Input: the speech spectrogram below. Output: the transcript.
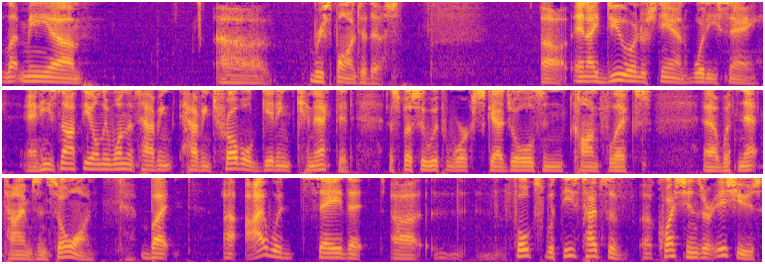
let me um, uh, respond to this. Uh, and I do understand what he's saying. And he's not the only one that's having having trouble getting connected, especially with work schedules and conflicts uh, with net times and so on. But uh, I would say that uh, folks with these types of uh, questions or issues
